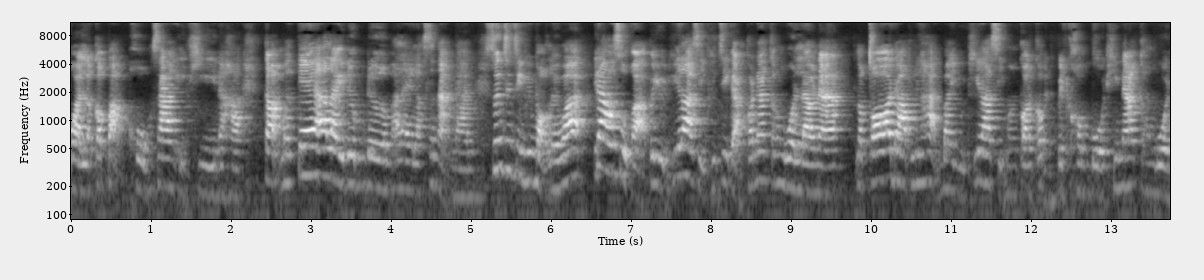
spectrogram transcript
วน แล้วก็ปรับโครงสร้างอีกทีนะคะกลับมาแก้อะไรเดิมๆอะไรลักษณะนั้น ซึ่งจริงๆพี่บอกเลยว่าดาวศุกร์อะไปอยู่ที่ราศีพิจิกอะก็น่ากังวลแล้วนะ แล้วก็ดาวพฤหัสมาอยู่ที่ราศีมังกรก็เป็น combo ที่น่ากังวล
